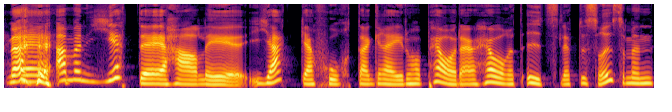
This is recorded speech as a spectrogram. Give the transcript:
Nej. Eh, ja, men jättehärlig jacka, skjorta, grej du har på dig, håret utsläppt. Du ser ut som en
